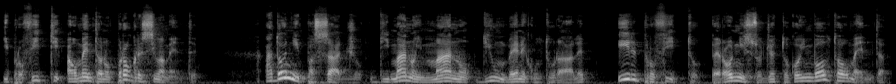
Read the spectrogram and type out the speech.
i profitti aumentano progressivamente. Ad ogni passaggio di mano in mano di un bene culturale il profitto per ogni soggetto coinvolto aumenta.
